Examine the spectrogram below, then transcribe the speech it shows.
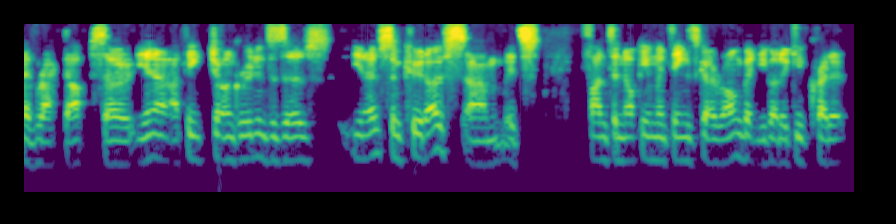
they've racked up. So you know I think Jon Gruden deserves you know some kudos. Um, it's fun to knock him when things go wrong, but you got to give credit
